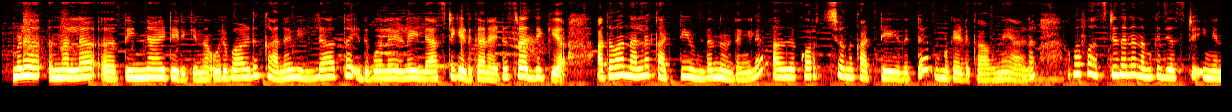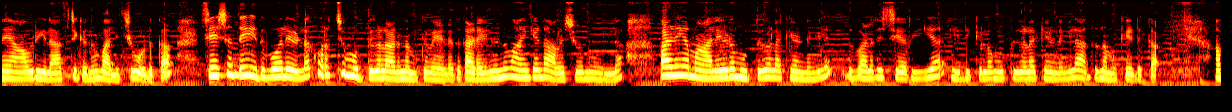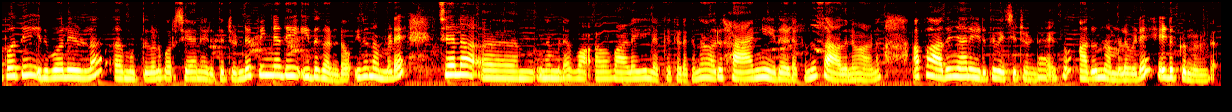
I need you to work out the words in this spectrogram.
നമ്മൾ നല്ല തിന്നായിട്ടിരിക്കുന്ന ഒരുപാട് കനവില്ലാത്ത ഇതുപോലെയുള്ള ഇലാസ്റ്റിക് എടുക്കാനായിട്ട് ശ്രദ്ധിക്കുക. അഥവാ നല്ല കട്ടി ഉണ്ടെന്നുണ്ടെങ്കിൽ അത് കുറച്ചൊന്ന് കട്ട് ചെയ്തിട്ട് നമുക്ക് എടുക്കാവുന്നതാണ്. അപ്പോൾ ഫസ്റ്റ് തന്നെ നമുക്ക് ജസ്റ്റ് ഇങ്ങനെ ആ ഒരു ഇലാസ്റ്റിക് ഒന്ന് വലിച്ചു കൊടുക്കാം. ശേഷം ദേ ഇതുപോലെയുള്ള കുറച്ച് മുത്തുകളാണ് നമുക്ക് വേണ്ടത്. കടയിൽ നിന്ന് വാങ്ങിക്കേണ്ട ആവശ്യമൊന്നുമില്ല. പഴയ മാലയുടെ മുത്തുകളൊക്കെ ഉണ്ടെങ്കിൽ വളരെ ചെറിയ രീതിക്കുള്ള മുത്തുകളൊക്കെ ഉണ്ടെങ്കിൽ അത് നമുക്ക് എടുക്കാം. അപ്പോൾ ഇത് ഇതുപോലെയുള്ള മുത്തുകൾ കുറച്ച് ഞാൻ എടുത്തിട്ടുണ്ട്. പിന്നെ ഇത് ഇത് കണ്ടോ? ഇത് നമ്മുടെ ചില ആം, നമ്മുടെ വളയിലൊക്കെ കിടക്കുന്ന ഒരു ഹാങ് ചെയ്ത് കിടക്കുന്ന സാധനമാണ്. അപ്പോൾ അത് ഞാൻ എടുത്ത് വെച്ചിട്ടുണ്ടായിരുന്നു. അതും നമ്മളിവിടെ എടുക്കുന്നുണ്ട്.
